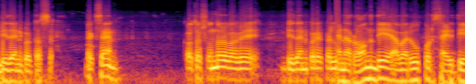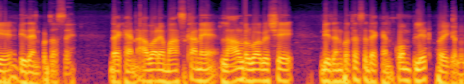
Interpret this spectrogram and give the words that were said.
ডিজাইন করতেছে। দেখছেন? কত সুন্দরভাবে ডিজাইন করে ফেললেন। রং দিয়ে আবার উপর সাইড দিয়ে ডিজাইন করতেছে। দেখেন, আবার মাঝখানে লালভাবে সে ডিজাইন করতেছে, দেখেন কমপ্লিট হয়ে গেল।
